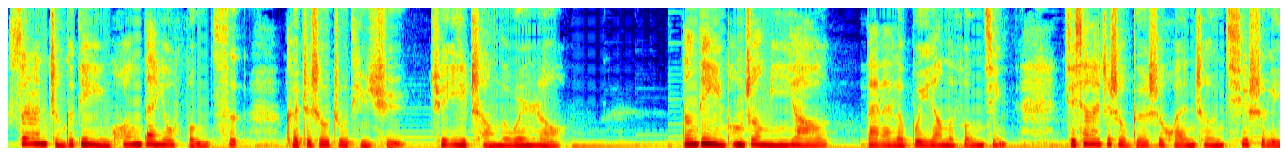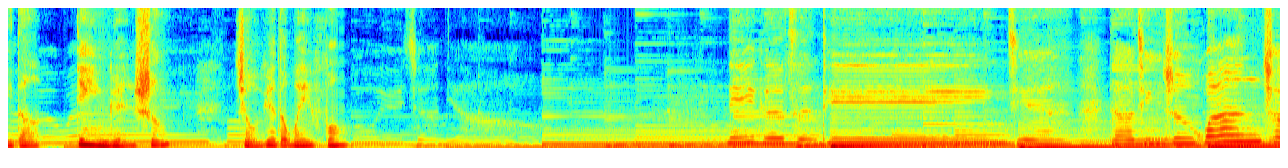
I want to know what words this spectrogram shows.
虽然整个电影荒诞又讽刺可这首主题曲却异常的温柔。当电影碰撞民谣带来了不一样的风景。接下来这首歌是环城七十里的电影原声九月的微风。你可曾听轻声欢唱？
